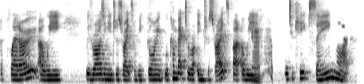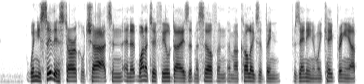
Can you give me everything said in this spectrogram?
a plateau? Are we, with rising interest rates, are we going, we'll come back to interest rates, but are we mm. going to keep seeing that when you see the historical charts, and, and at one or two field days that myself and, and my colleagues have been presenting, and we keep bringing up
